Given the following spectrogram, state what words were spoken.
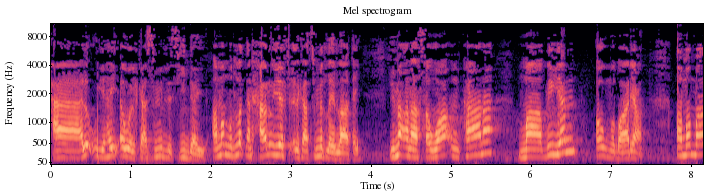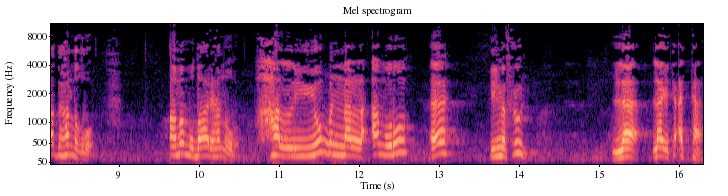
xaalo uu yahay awalkaasi mid la sii daayey ama muطlaqan xaalo u yahay ficilkaasi mid la idlaaqay bimacnaa sawaaءn kaana maadiyan aw mudaarican ama maadi ha noqdo ama mudaaric ha noqdo hal yubna almru lilmafcuul la laa yata'ataa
